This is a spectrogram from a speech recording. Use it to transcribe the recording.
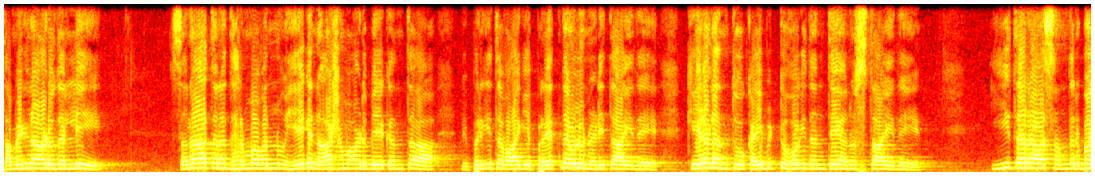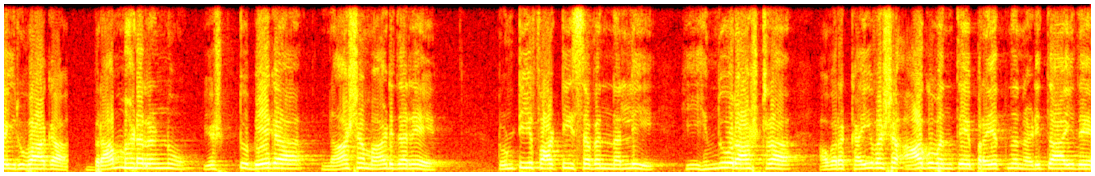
ತಮಿಳುನಾಡುದಲ್ಲಿ ಸನಾತನ ಧರ್ಮವನ್ನು ಹೇಗೆ ನಾಶ ಮಾಡಬೇಕಂತ ವಿಪರೀತವಾಗಿ ಪ್ರಯತ್ನಗಳು ನಡೀತಾ ಇದೆ. ಕೇರಳಂತೂ ಕೈಬಿಟ್ಟು ಹೋಗಿದಂತೆ ಅನಿಸ್ತಾ ಇದೆ. ಈ ಥರ ಸಂದರ್ಭ ಇರುವಾಗ ಬ್ರಾಹ್ಮಣರನ್ನು ಎಷ್ಟು ಬೇಗ ನಾಶ ಮಾಡಿದರೆ, ಟ್ವೆಂಟಿ ಫಾರ್ಟಿ ಸೆವೆನ್ನಲ್ಲಿ ಈ ಹಿಂದೂ ರಾಷ್ಟ್ರ ಅವರ ಕೈವಶ ಆಗುವಂತೆ ಪ್ರಯತ್ನ ನಡೀತಾ ಇದೆ.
